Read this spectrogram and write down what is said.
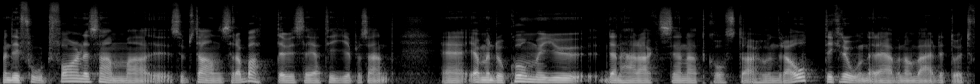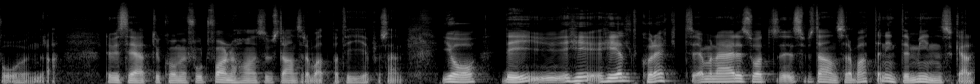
Men det är fortfarande samma eh, substansrabatt, det vill säga 10%. Eh, ja men då kommer ju den här aktien att kosta 180 kronor även om värdet då är 200. Det vill säga att du kommer fortfarande ha en substansrabatt på 10%. Ja, det är ju he helt korrekt. Jag menar, är det så att substansrabatten inte minskar,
